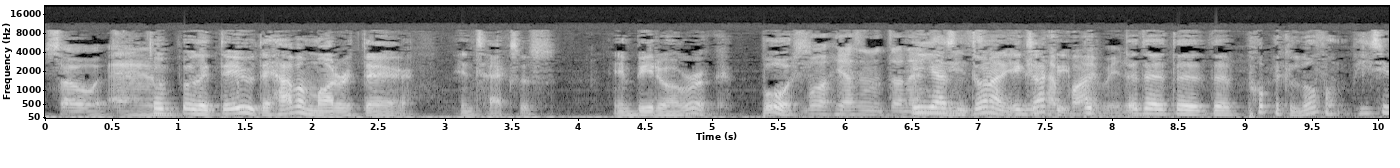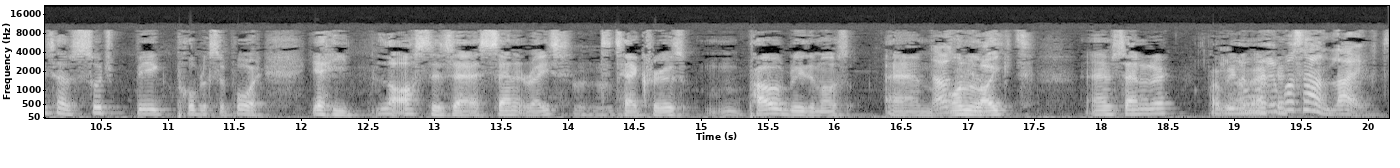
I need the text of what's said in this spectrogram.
So, um, So, but they do, they have a moderate there in Texas, in Beto O'Rourke. But Well, he hasn't done anything. he hasn't He's- done anything. Exactly. kept But really. the, the, the, the public love him. He seems to have such big public support. Yeah, he lost his uh, Senate race Mhm. to Ted Cruz, probably the most um, unliked um, senator, probably in Oh, America. It wasn't unliked.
